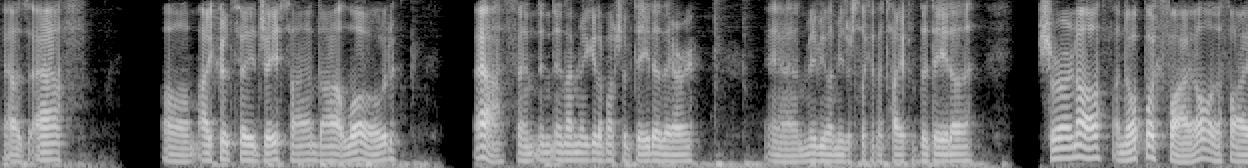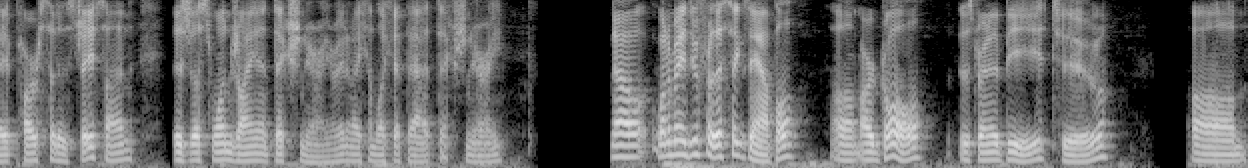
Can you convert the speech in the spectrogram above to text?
as f. Um, I could say json.load f, and, and, and I'm going to get a bunch of data there. And maybe let me just look at the type of the data. Sure enough, a notebook file, if I parse it as JSON, is just one giant dictionary, right? And I can look at that dictionary. Now, what I'm going to do for this example, um, our goal is going to be to um,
